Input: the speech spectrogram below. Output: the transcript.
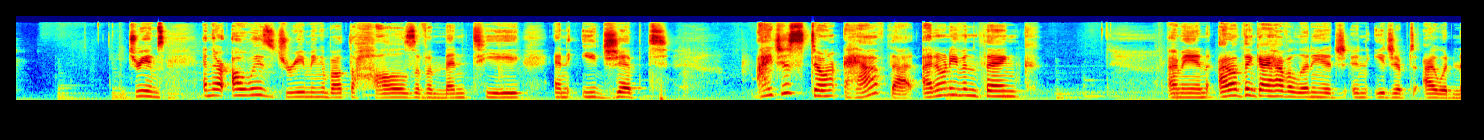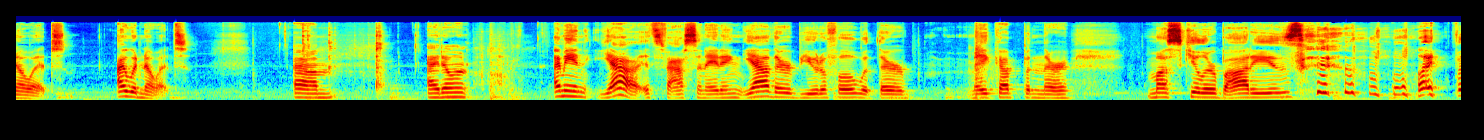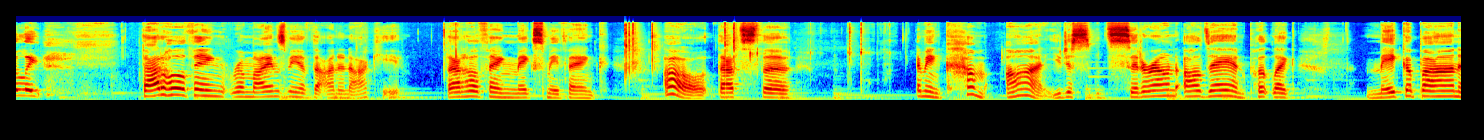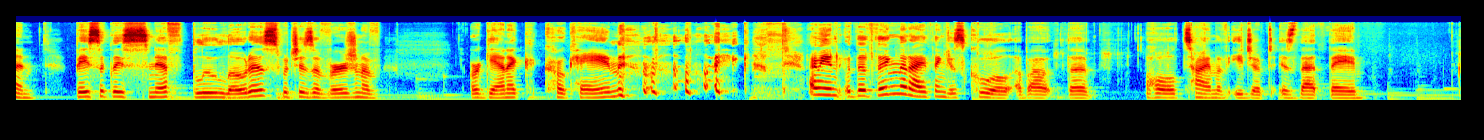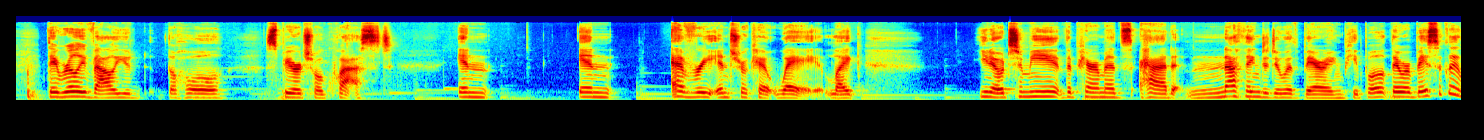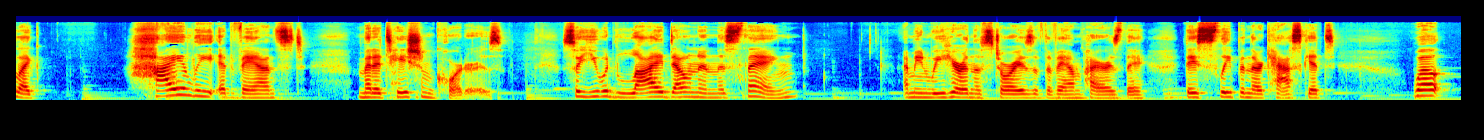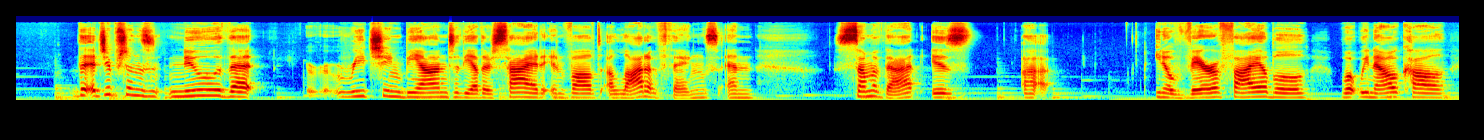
dreams, and they're always dreaming about the halls of Amenti and Egypt. I just don't have that. I don't even think I mean, I don't think I have a lineage in Egypt. I would know it. I would know it. Um, I don't. I mean, yeah, it's fascinating. Yeah, they're beautiful with their makeup and their muscular bodies. like, but like, that whole thing reminds me of the Anunnaki. That whole thing makes me think, oh, that's the I mean, come on. You just would sit around all day and put like makeup on and basically sniff Blue Lotus, which is a version of organic cocaine. like, I mean, the thing that I think is cool about the whole time of Egypt is that they they really valued the whole spiritual quest in in every intricate way. Like you know, to me, the pyramids had nothing to do with burying people. They were basically like highly advanced meditation quarters. So you would lie down in this thing. I mean, we hear in the stories of the vampires, they they sleep in their casket. Well, the Egyptians knew that reaching beyond to the other side involved a lot of things, and some of that is uh, you know, verifiable, what we now call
